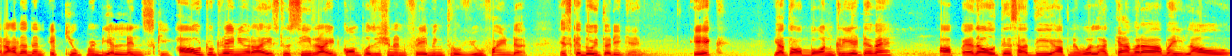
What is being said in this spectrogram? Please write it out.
रादर देन इक्विपमेंट या लेंस की। How to train your eyes to see right composition and framing through view finder इसके दो ही तरीके हैं। एक, या तो आप बॉर्न क्रिएटिव हैं आप पैदा होते साथ ही आपने बोला, कैमरा भाई लाओ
